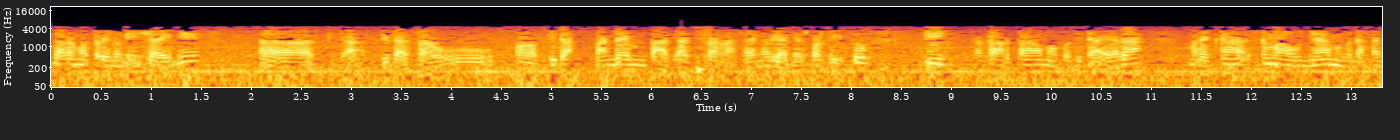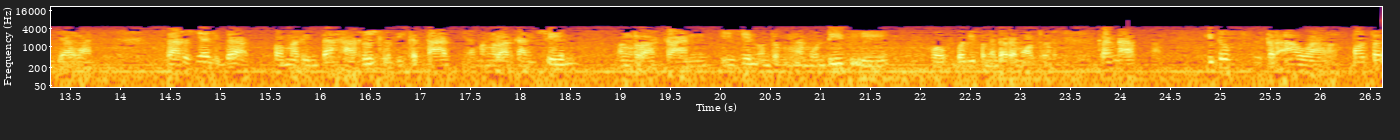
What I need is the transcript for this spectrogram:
darah motor Indonesia ini eh, tidak tidak tahu tidak pandai mentaati aturan lah. Saya ngelihatnya seperti itu. Di Jakarta maupun di daerah mereka semaunya menggunakan jalan. Seharusnya juga pemerintah harus lebih ketat ya, mengeluarkan SIM mengeluarkan izin untuk mengemudi di oh, bagi pengendara motor. Karena apa? itu filter awal. Motor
